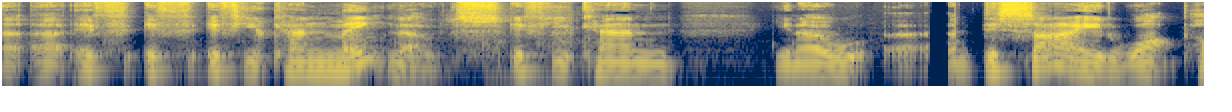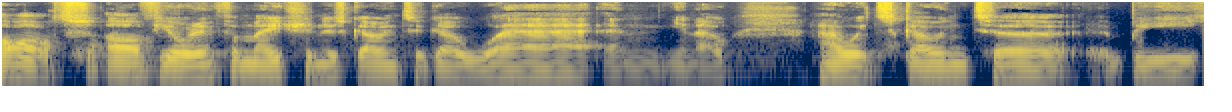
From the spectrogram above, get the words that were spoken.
uh, uh, if if if you can make notes, if you can you know, uh, decide what part of your information is going to go where and, you know, how it's going to be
